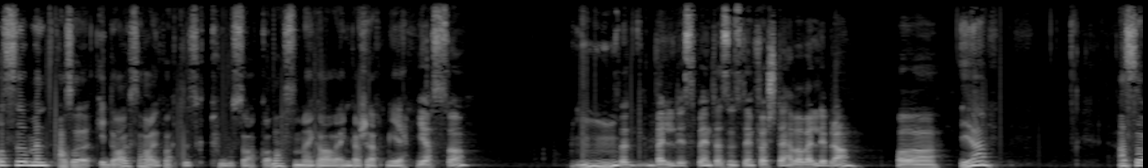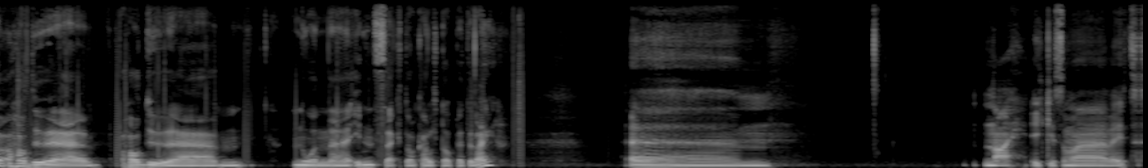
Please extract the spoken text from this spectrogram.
Også, men altså, i dag så har jeg faktisk to saker da, som jeg har engasjert meg i. Jaså? Mm. Så jeg er veldig spent. Jeg syns den første her var veldig bra. Og Ja. Altså, har du, eh, har du eh, noen eh, insekter kalt opp etter deg? Uh, Nei, ikke som jeg vet.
